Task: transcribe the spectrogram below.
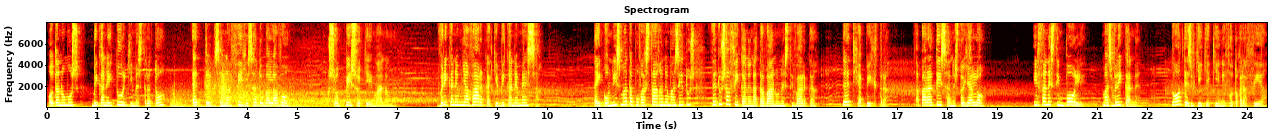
Όταν όμως μπήκανε οι Τούρκοι με στρατό, έτρεξε να φύγει σαν τον παλαβό. Ξοπίσω και η μάνα μου. Βρήκανε μια βάρκα και μπήκανε μέσα. Τα εικονίσματα που βαστάγανε μαζί τους δεν τους αφήκανε να τα βάνουνε στη βάρκα. Τέτοια πίχτρα. Τα παρατήσανε στο γυαλό. Ήρθανε στην πόλη. Μας βρήκανε. Τότε βγήκε εκείνη η φωτογραφία.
